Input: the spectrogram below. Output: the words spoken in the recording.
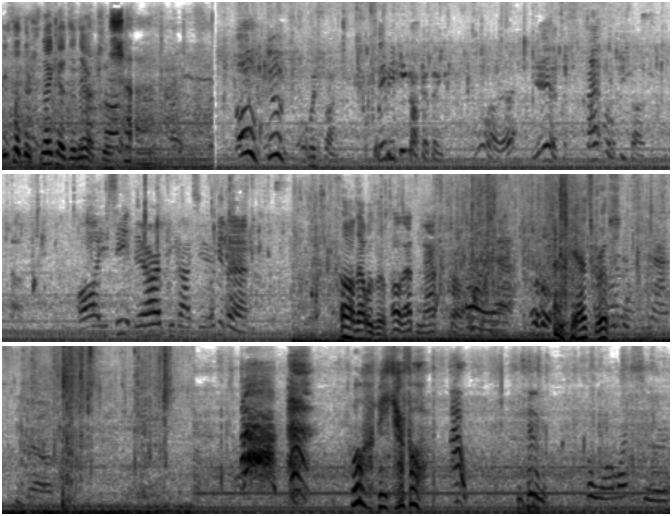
he said there's snakeheads in there. So. Shut up. Oh, dude. Which one? Baby peacock, I think. Oh, Yeah, it's a fat little peacock. Oh, you see, there are peacocks here. Look at that. Oh, that was a. Oh, that's nasty, bro. Oh, yeah. Yeah, it's gross. nasty, bro. Ooh, be careful. Ow! He's hitting me. The Walmart sewer.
